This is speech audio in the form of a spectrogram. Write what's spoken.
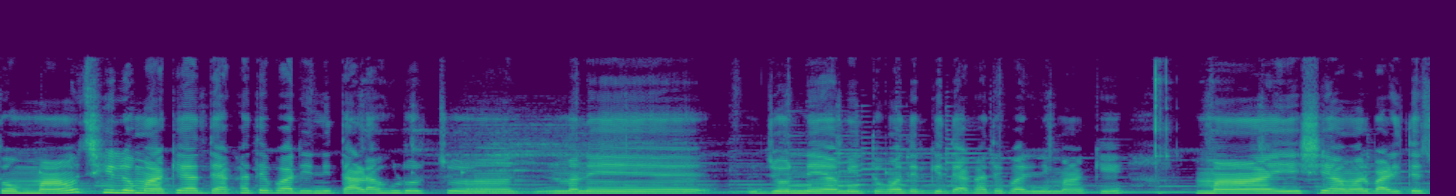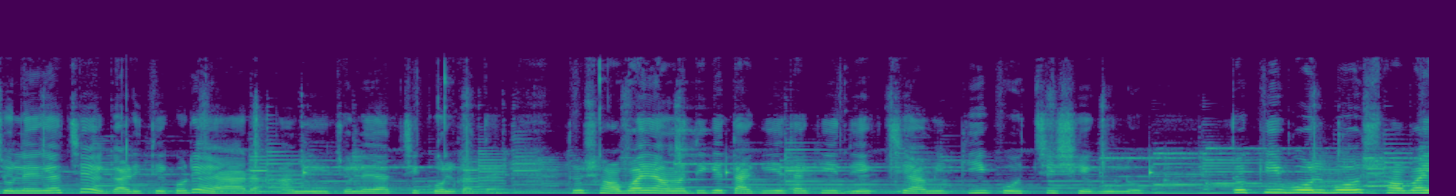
তো মাও ছিল, মাকে আর দেখাতে পারিনি। তাড়াহুড়োর মানে জন্যে আমি তোমাদেরকে দেখাতে পারিনি মাকে। মা এসে আমার বাড়িতে চলে গেছে গাড়িতে করে, আর আমি চলে যাচ্ছি কলকাতায়। তো সবাই আমার দিকে তাকিয়ে তাকিয়ে দেখছে আমি কি করছি সেগুলো। তো কি বলব সবাই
